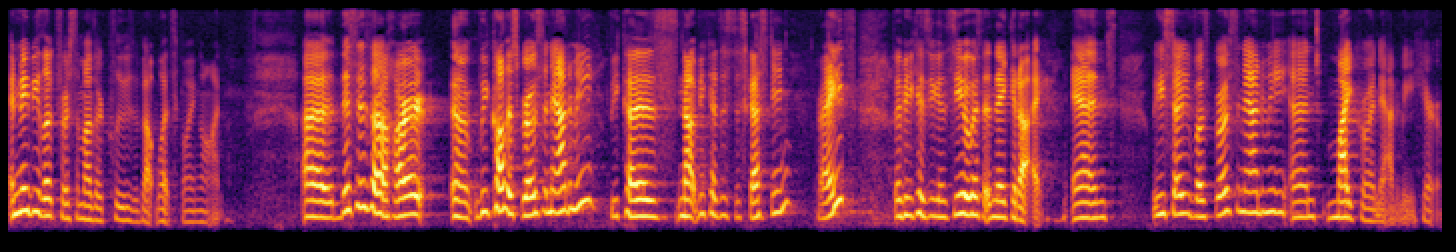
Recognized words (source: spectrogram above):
And maybe look for some other clues about what's going on. Uh, this is a heart, uh, we call this gross anatomy because, not because it's disgusting, right? But because you can see it with the naked eye. And we studied both gross anatomy and microanatomy here.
